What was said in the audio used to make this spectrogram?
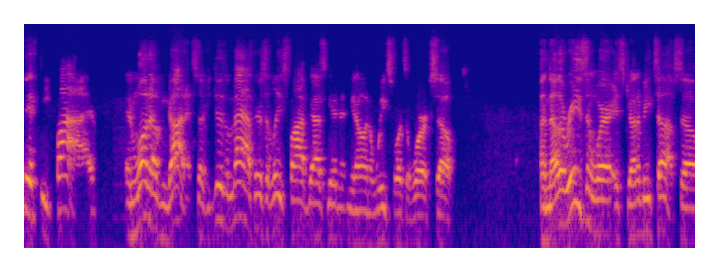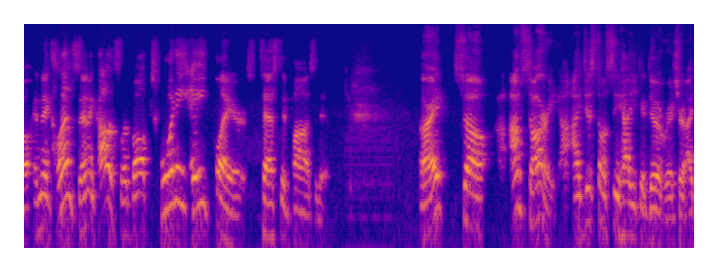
55, and one of them got it. So if you do the math, there's at least five guys getting it, you know, in a week's worth of work. So another reason where it's going to be tough. So, and then Clemson in college football, 28 players tested positive. All right. So I'm sorry. I- just don't see how you can do it, Richard. I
